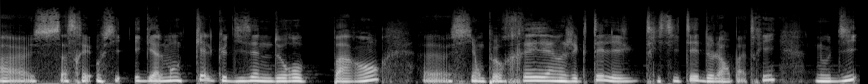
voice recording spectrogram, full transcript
Euh, ça serait aussi également quelques dizaines d'euros par an euh, si on peut réinjecter l'électricité de leur batterie, nous dit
